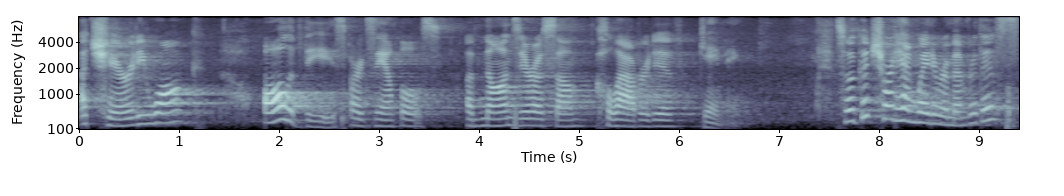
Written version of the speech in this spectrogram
a charity walk. All of these are examples of non zero sum collaborative gaming. So, a good shorthand way to remember this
